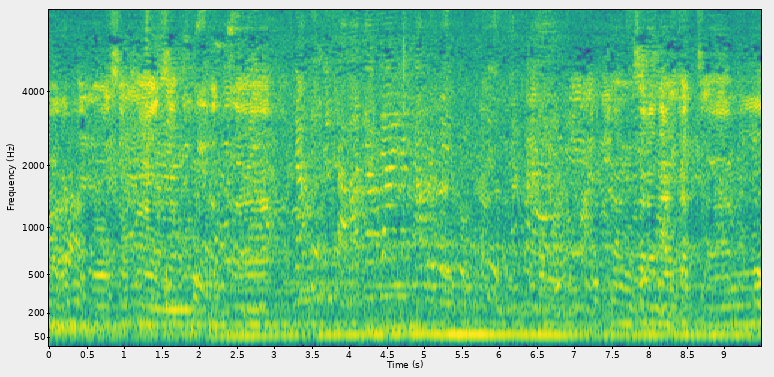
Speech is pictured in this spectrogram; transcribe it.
อะระหะโตสัมมาสัมพุทธัสสะธังสรณังกัจฉามิ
